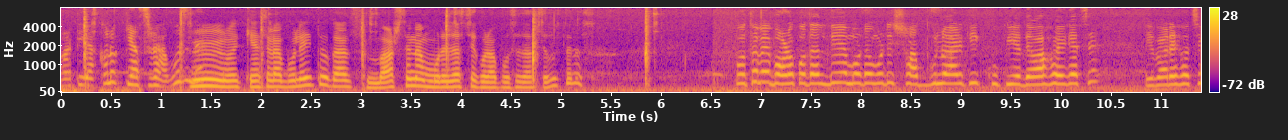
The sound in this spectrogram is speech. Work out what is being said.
মাটি এখনও ক্যাঁচড়া বুঝলে? হুম ওই কেঁচড়া বলেই তো গাছ বাড়ছে না মরে যাচ্ছে গোড়া পচে যাচ্ছে বুঝতে পারছ? প্রথমে বড় কোদাল দিয়ে মোটামুটি সবগুলো আর কি কুপিয়ে দেওয়া হয়ে গেছে। এবারে হচ্ছে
